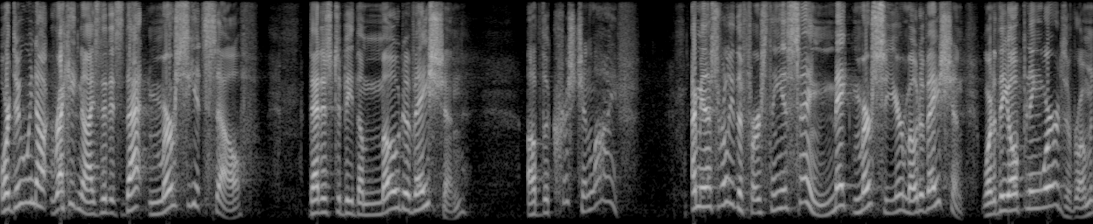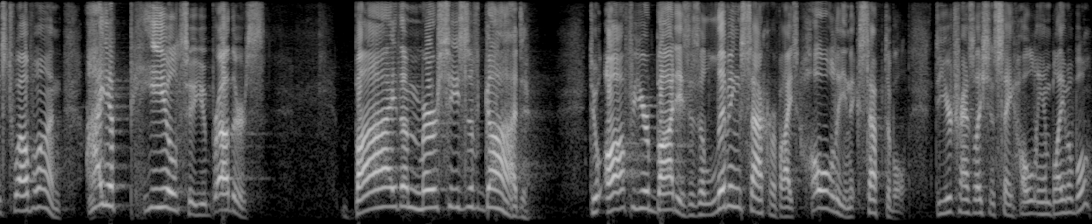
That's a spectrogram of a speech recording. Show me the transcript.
or do we not recognize that it's that mercy itself that is to be the motivation of the Christian life? I mean, that's really the first thing he's saying. Make mercy your motivation. What are the opening words of Romans 12:1? I appeal to you, brothers, by the mercies of God to offer your bodies as a living sacrifice, holy and acceptable. Do your translations say holy and blamable?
